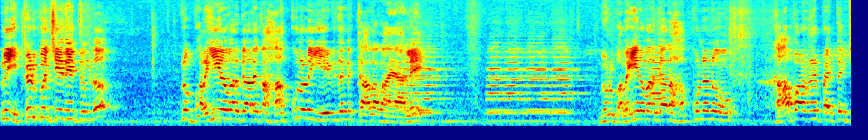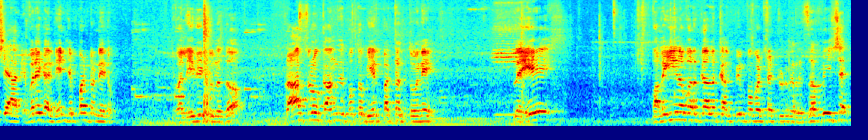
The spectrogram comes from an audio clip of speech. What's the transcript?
నువ్వు ఎక్కడికి వచ్చి ఏదైతుందో నువ్వు బలహీన వర్గాల యొక్క హక్కులను ఏ విధంగా కాలరాయాలి? నువ్వు బలహీన వర్గాల హక్కులను కాపాడని ప్రయత్నం చేయాలి. ఎవరే నేను చెప్పంటు నేను ఇవాళ ఏదైతే ఉన్నదో రాష్ట్రంలో కాంగ్రెస్ ప్రభుత్వం ఏర్పడటంతోనే ఏ బలహీన వర్గాలకు కల్పింపబడ్డటువంటి రిజర్వేషన్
